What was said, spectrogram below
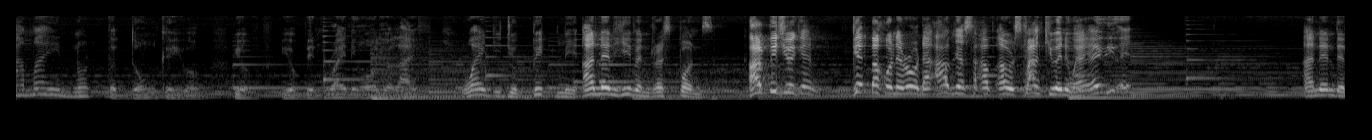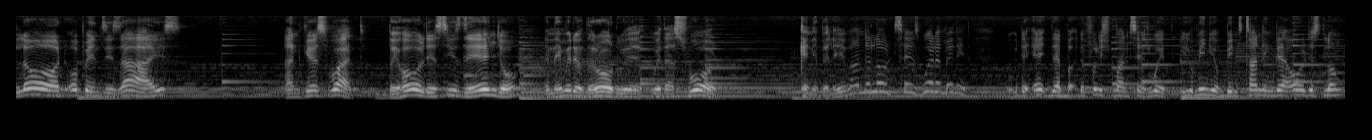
am I not the donkey you have, you have, you have been riding all your life? Why did you beat me? And then he even responds, I'll beat you again. Get back on the road. I'll just, I'll, I'll spank you anyway. And then the Lord opens his eyes, and guess what? Behold, he sees the angel in the middle of the road with, with a sword. Can you believe? And the Lord says, Wait a minute. The, eh, the, the, foolish man says, Wait, you mean you've been standing there all this long?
